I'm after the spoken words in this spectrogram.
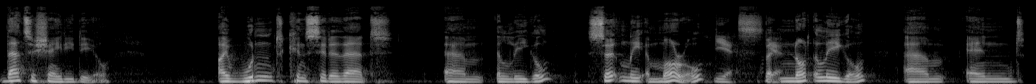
that's a shady deal. I wouldn't consider that um, illegal. Certainly immoral, Yes. but yeah. not illegal. Um, and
